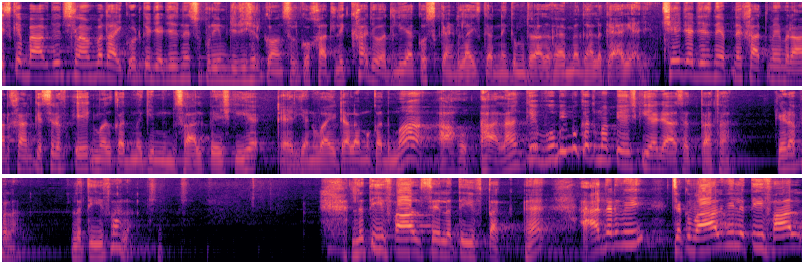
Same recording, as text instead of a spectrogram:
इसके बावजूद इस्लामाबाद हाईकोर्ट के जजेस ने सुप्रीम जुडिशल कौंसिल को खत लिखा, जो अदलिया को स्कैंडलाइज करने के मुतरद है। मैं गल कहा गया जी। छह जजेस ने अपने खात में इमरान खान के सिर्फ़ एक मुकदमे की मिसाल पेश की है। टेरियन वाइट वाला मुकदमा आहो। हालाँकि वो भी मुकदमा पेश किया जा सकता था। केड़ा भला? लतीफ वाला लतीफाल से लतीफ तक, है? हैदर भी, चकवाल भी लतीफाल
